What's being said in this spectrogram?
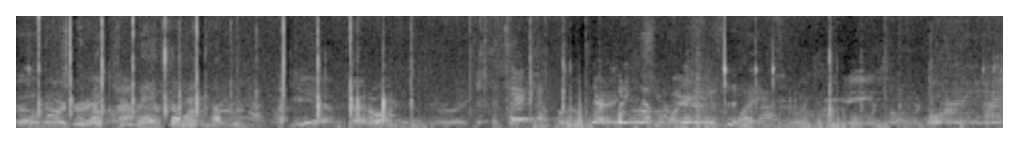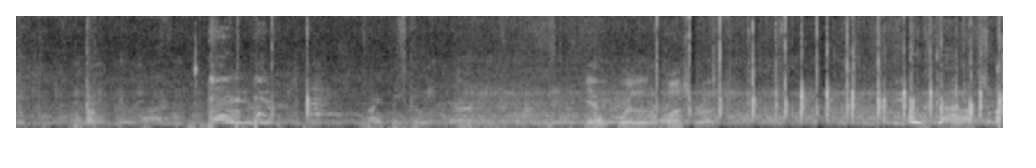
Go Marjorie. Yeah, right on. You're right. They're putting them on the Yeah, before the lunch rush. Oh, God, I'm sorry.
